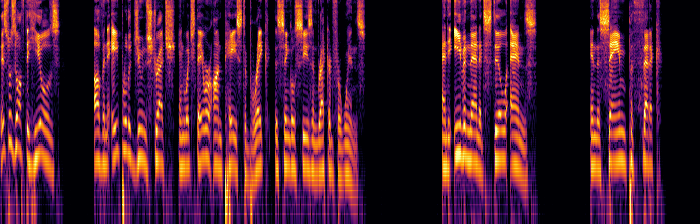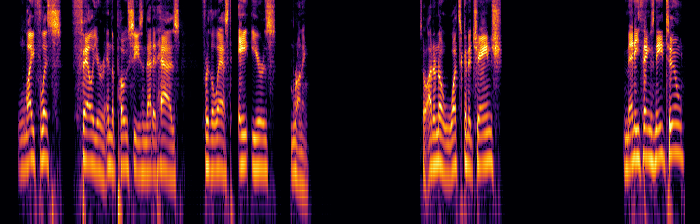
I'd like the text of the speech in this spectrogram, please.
This was off the heels of an April to June stretch in which they were on pace to break the single season record for wins. And even then, it still ends in the same pathetic, lifeless failure in the postseason that it has for the last eight years running. So I don't know what's going to change. Many things need to.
